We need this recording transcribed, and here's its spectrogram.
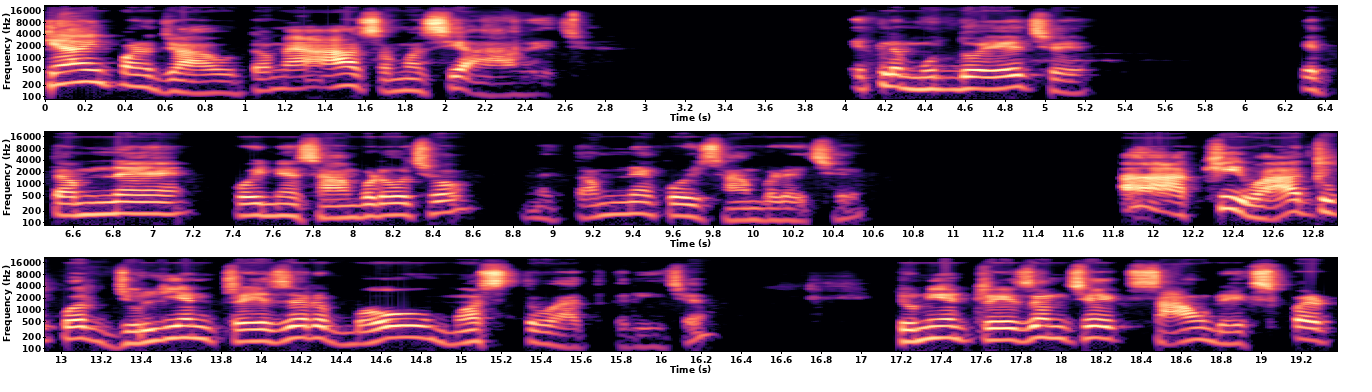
ક્યાંય પણ જાઓ, તમે આ સમસ્યા આવે છે. એટલે મુદ્દો એ છે કે તમને કોઈને સાંભળો છો અને તમને કોઈ સાંભળે છે. આ આખી વાત ઉપર જુલિયન ટ્રેઝર બહુ મસ્ત વાત કરી છે. જુલિયન ટ્રેઝર છે એક સાઉન્ડ એક્સપર્ટ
